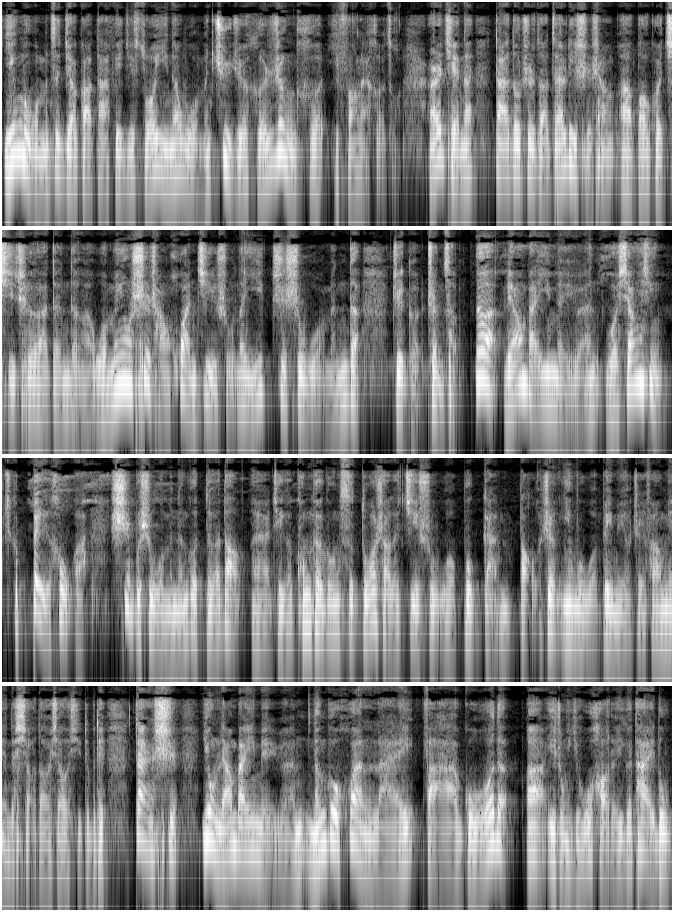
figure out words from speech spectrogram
因为我们自己要搞大飞机，所以呢，我们拒绝和任何一方来合作。而且呢，大家都知道，在历史上啊，包括汽车啊等等啊，我们用市场换技术，那一直是我们的这个政策。那两百亿美元，我相信这个背后啊，是不是我们能够得到啊，这个空客公司多少的技术，我不敢保证，因为我并没有这方面的小道消息，对不对？但是用两百亿美元能够换来法国的啊一种友好的一个态度，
